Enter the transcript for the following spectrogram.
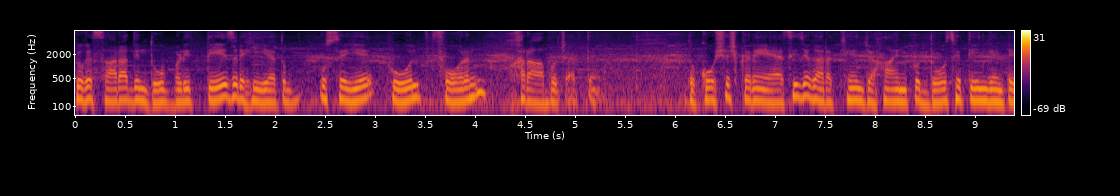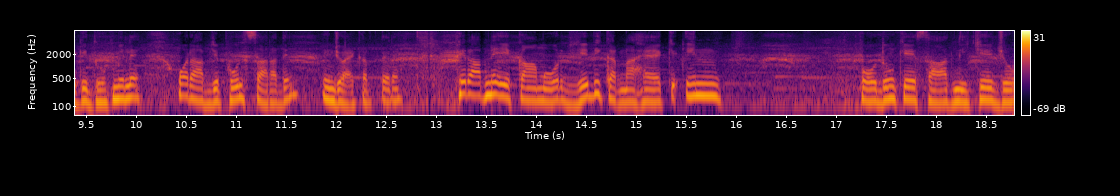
क्योंकि सारा दिन धूप बड़ी तेज़ रही है तो उससे ये फूल फ़ौर ख़राब हो जाते हैं। तो कोशिश करें ऐसी जगह रखें जहाँ इनको दो से तीन घंटे की धूप मिले और आप ये फूल सारा दिन इंजॉय करते रहें। फिर आपने एक काम और ये भी करना है कि इन पौधों के साथ नीचे जो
